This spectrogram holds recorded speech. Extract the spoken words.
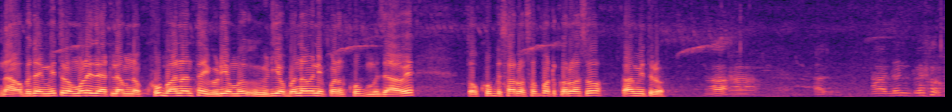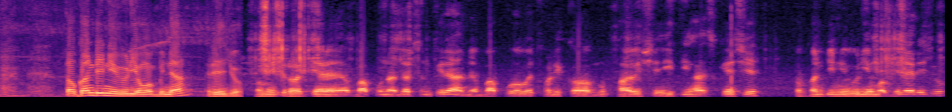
ને આવા બધા મિત્રો મળી જાય એટલે અમને ખૂબ આનંદ થાય. વીડિયો વીડિયો બનાવવાની પણ ખૂબ મજા આવે. તો ખૂબ સારો સપોર્ટ કરો છો. કા મિત્રો? હા હા હા તો કન્ટિન્યુ વિડીયોમાં બિના રહેજો. તો મિત્રો અત્યારે બાપુના દર્શન કર્યા અને બાપુ હવે થોડીક ગુફા વિશે ઇતિહાસ કહે છે. તો કન્ટિન્યુ વિડીયોમાં બિના રહેજો.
